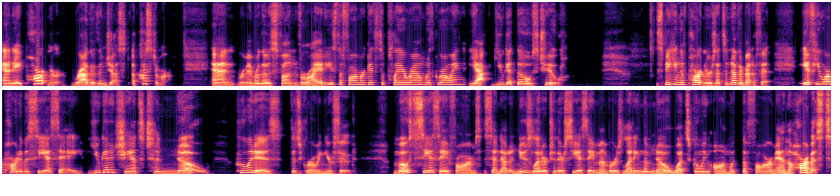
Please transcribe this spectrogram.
and a partner rather than just a customer. And remember those fun varieties the farmer gets to play around with growing? Yeah, you get those too. Speaking of partners, that's another benefit. If you are part of a CSA, you get a chance to know who it is that's growing your food. Most CSA farms send out a newsletter to their CSA members letting them know what's going on with the farm and the harvests.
